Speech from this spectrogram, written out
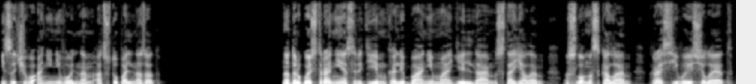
из-за чего они невольно отступали назад. На другой стороне, среди колебаний магии льда, стояла, словно скала, красивый силуэт,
